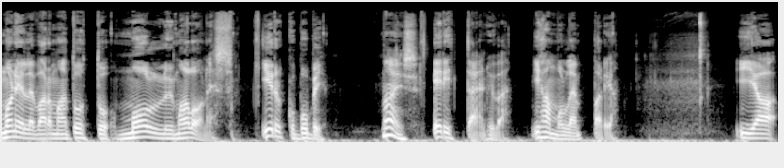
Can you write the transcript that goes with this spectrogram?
monille varmaan tuttu Molly Malones. Irkku Bubi. Nice. Erittäin hyvä. Ihan mun lempparia. Ja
